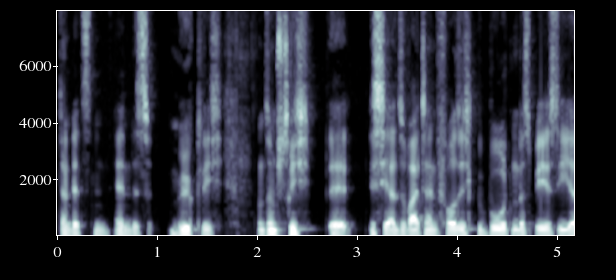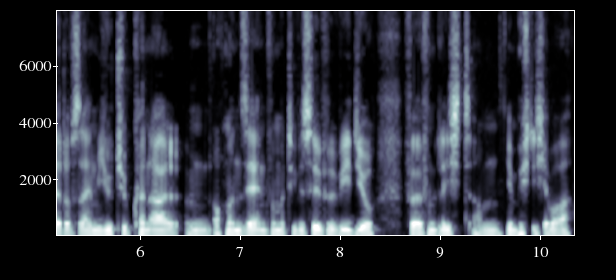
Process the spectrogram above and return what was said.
dann letzten Endes möglich. Unterm Strich äh, ist ja also weiterhin Vorsicht geboten. Das BSI hat auf seinem YouTube-Kanal ähm, auch mal ein sehr informatives Hilfevideo veröffentlicht. Ähm, hier möchte ich aber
